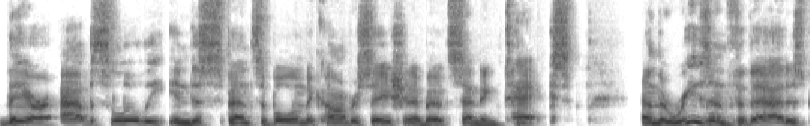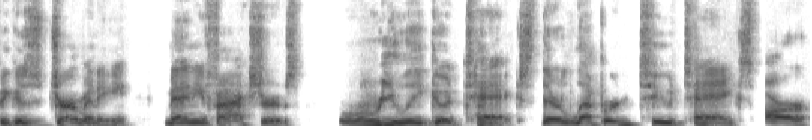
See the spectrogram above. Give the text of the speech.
they are absolutely indispensable in the conversation about sending tanks. And the reason for that is because Germany manufactures really good tanks. Their Leopard 2 tanks are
